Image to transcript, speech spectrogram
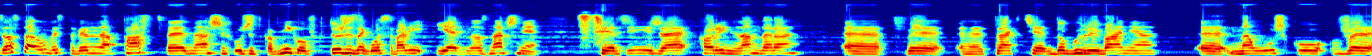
został wystawiony na pastwę naszych użytkowników, którzy zagłosowali jednoznacznie. Stwierdzili, że Corin Landara w trakcie dogrywania na łóżku w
